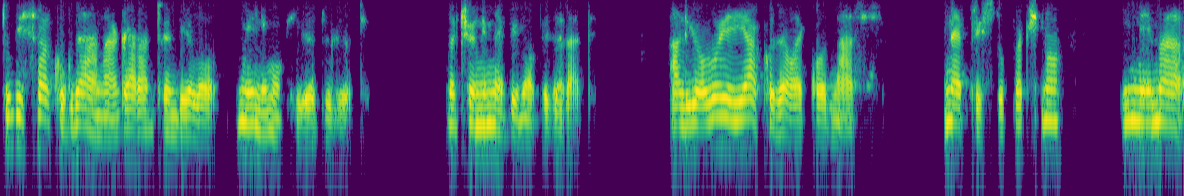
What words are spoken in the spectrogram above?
Tu bi svakog dana, garantujem, bilo minimum hiljadu ljudi. Znači oni ne bi mogli da rade. Ali ovo je jako daleko od nas. Nepristupačno i nema,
